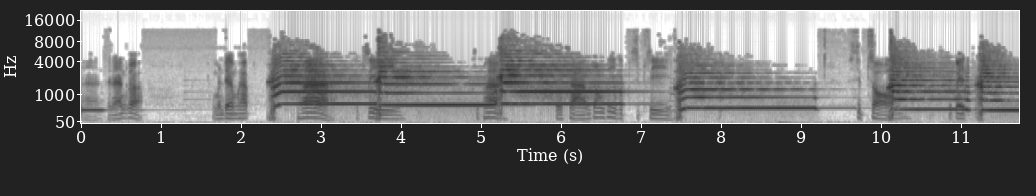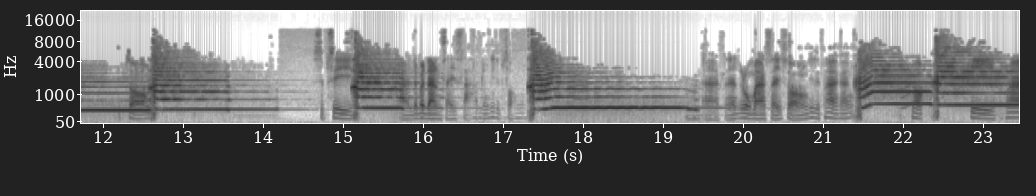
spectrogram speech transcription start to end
อ่าจากนั้นก็เหมือนเดิมครับห้าสิบสี่สิบห้าสายสามช่องที่สิบสี่สิบสอง สิบเอ็ดสิบสองสิบสี่อ่าแล้วมาดันสายสามลงที่สิบสองอ่าจากนั้นลงมาสายสองที่สิบห้าครั้งรอบสี่ห้า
